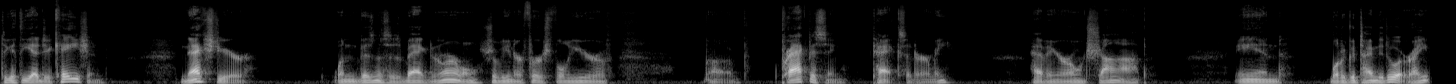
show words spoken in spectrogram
to get the education. Next year, when business is back to normal, she'll be in her first full year of uh, practicing taxidermy, having her own shop, and what a good time to do it, right?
